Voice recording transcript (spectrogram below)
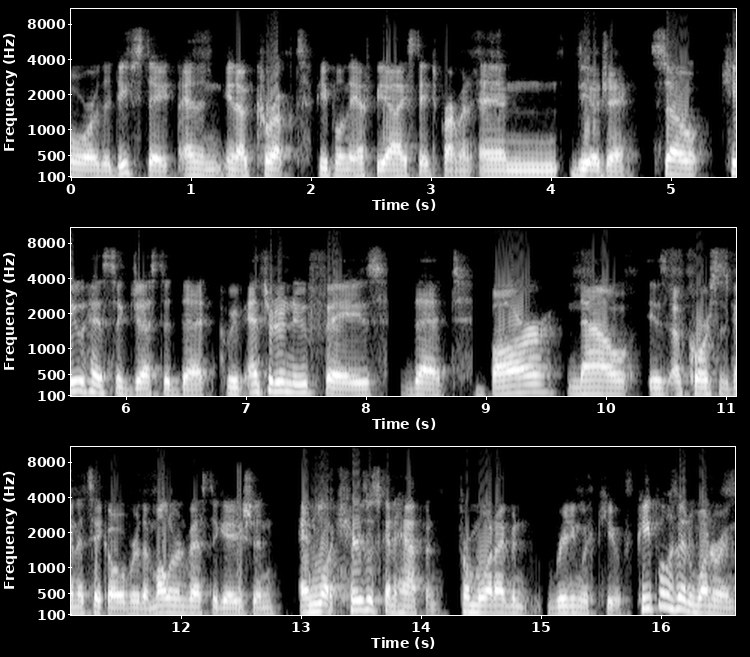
for the deep state and you know corrupt people in the FBI, State Department, and DOJ. So Q has suggested that we've entered a new phase that Barr now is, of course, is going to take over the Mueller investigation. And look, here's what's going to happen from what I've been reading with Q. People have been wondering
